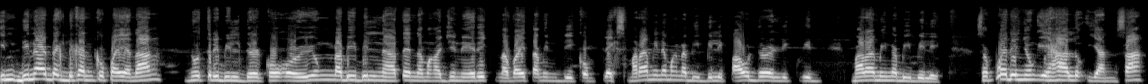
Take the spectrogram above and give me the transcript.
in- dinadagdagan ko pa yan ng Nutri-Builder ko or yung nabibili natin ng mga generic na vitamin B complex. Marami namang nabibili, powder, liquid, maraming nabibili. So, pwede nyong ihalo yan sa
